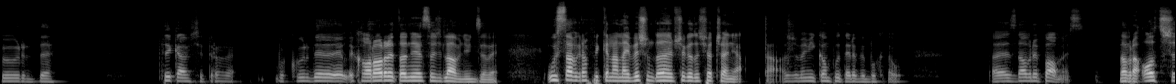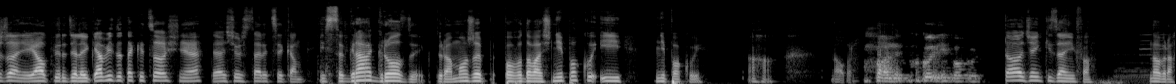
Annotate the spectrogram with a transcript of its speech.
Kurde. Tykam się trochę, bo kurde, horrory to nie jest coś dla mnie, widzowie. Ustaw grafikę na najwyższym do najlepszego doświadczenia. Ta, żeby mi komputer wybuchnął. To jest dobry pomysł. Dobra, ostrzeżenie, ja opierdzielę, ja widzę takie coś, nie? To ja się już stary cykam. Jest to gra grozy, która może powodować niepokój i niepokój. Aha, dobra. Ale pokój, nie pokój. To dzięki za info. Dobra.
